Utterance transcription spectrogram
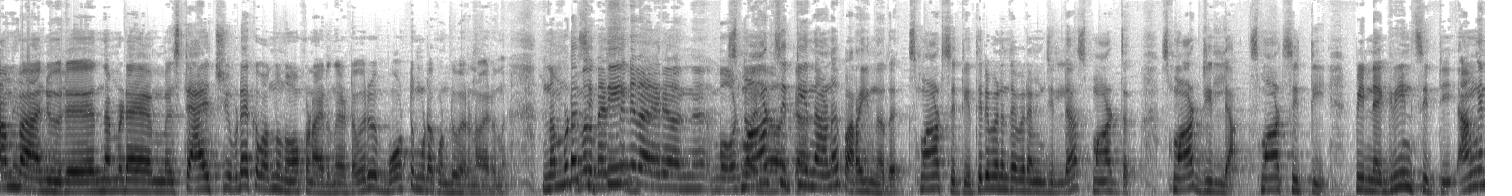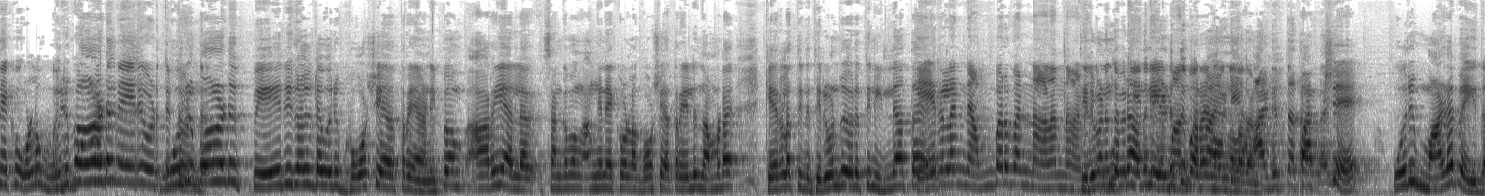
തമ്പാനൂര് നമ്മുടെ സ്റ്റാച്ചു ഇവിടെയൊക്കെ വന്ന് നോക്കണമായിരുന്നു. കേട്ടോ. ഒരു ബോട്ടും കൂടെ കൊണ്ടുവരണമായിരുന്നു. നമ്മുടെ സിറ്റി സ്മാർട്ട് സിറ്റി എന്നാണ് പറയുന്നത്. സ്മാർട്ട് സിറ്റി തിരുവനന്തപുരം ജില്ല സ്മാർട്ട് സ്മാർട്ട് ജില്ല സ്മാർട്ട് സിറ്റി പിന്നെ ഗ്രീൻ സിറ്റി അങ്ങനെയൊക്കെ ഉള്ള ഒരുപാട് പേര്. ഒരുപാട് പേരുകളുടെ ഒരു ഘോഷയാത്രയാണ്. ഇപ്പം അറിയാല്ല സംഗമം അങ്ങനെയൊക്കെ ഉള്ള ഘോഷയാത്രയിൽ നമ്മുടെ കേരളത്തിന് തിരുവനന്തപുരത്തിന് ഇല്ലാത്ത കേരളം നമ്പർ വൺ ആണെന്നാണ് തിരുവനന്തപുരം അതിൽ മുഖ്യന്റെയും എടുത്തു പറയാനുള്ളതാണ് പക്ഷേ ഒരു മഴ പെയ്ത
